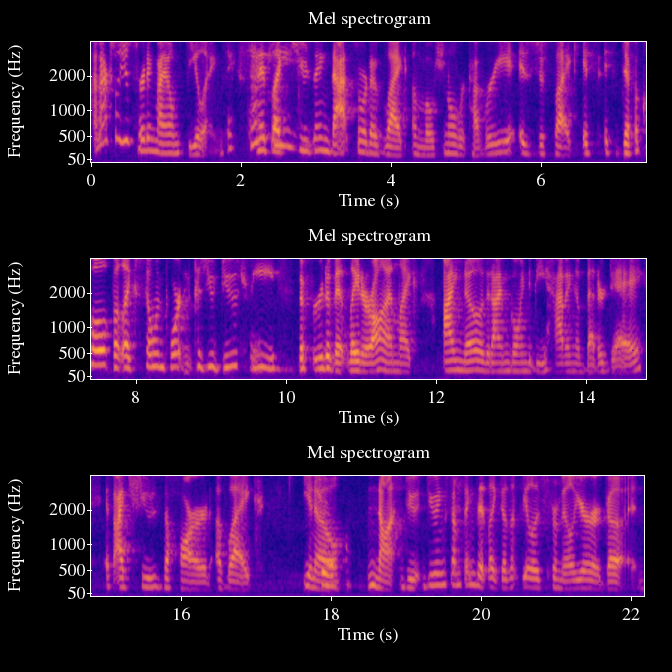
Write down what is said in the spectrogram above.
I'm actually just hurting my own feelings. Exactly. And it's like choosing that sort of like emotional recovery is just like it's it's difficult, but like so important because you do see the fruit of it later on. Like I know that I'm going to be having a better day if I choose the hard of like, you know, True not do doing something that like doesn't feel as familiar or good.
